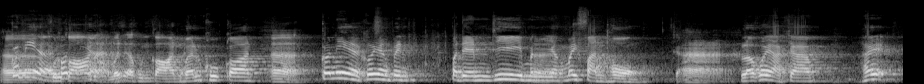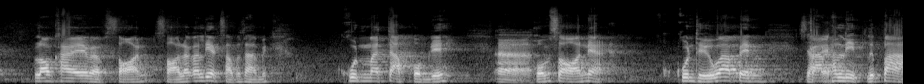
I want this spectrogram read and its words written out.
เอ่อก็เนี่ยคุณก็กรณ์เนี่ย อะเหมือนกับคุณกรณ์เหมือนครูกรเออ ก็เนี่ยก็ยังเป็นประเด็นที่มันเออ ยังไม่ฟันธงอ่า เราก็อยากจะเฮ้ยลองใครแบบสอนสอนแล้วก็เรียกสามภาษามิตรคุณมาจับผมดิ อ่า ผมสอนเนี่ย คุณถือว่าเป็นใช่การผลิตหรือเปล่า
